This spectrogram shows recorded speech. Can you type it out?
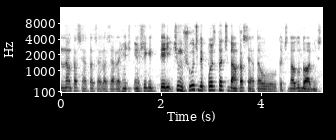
Não, tá certo, tá certo, tá certo. A gente, eu achei que teria, tinha um chute depois do touchdown, tá certo. É o touchdown do Dobbins.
